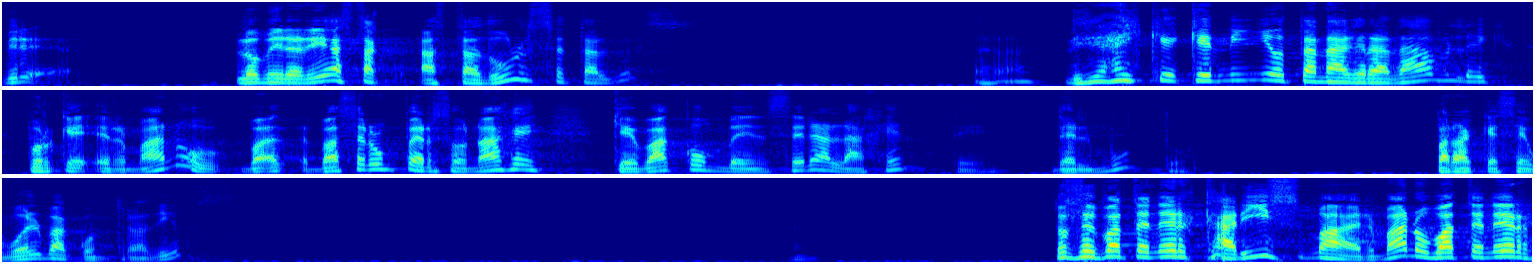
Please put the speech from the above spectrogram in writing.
Mire, lo miraría hasta, hasta dulce tal vez. Diría, ay, qué, qué niño tan agradable. Porque, hermano, va a ser un personaje que va a convencer a la gente del mundo para que se vuelva contra Dios. Entonces va a tener carisma, hermano, va a tener,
